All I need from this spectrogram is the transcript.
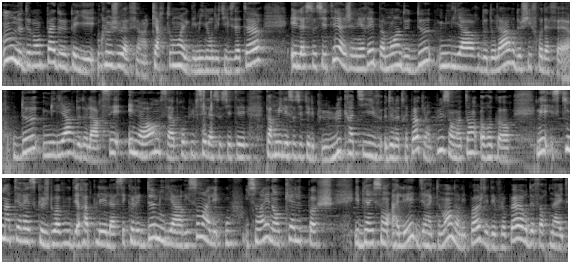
On ne demande pas de payer. Donc, le jeu a fait un carton avec des millions d'utilisateurs et la société a généré pas moins de 2 milliards de dollars chiffre d'affaires. 2 milliards de dollars, c'est énorme, ça a propulsé la société parmi les sociétés les plus lucratives de notre époque et en plus en un temps record. Mais ce qui m'intéresse, que je dois vous rappeler là, c'est que les 2 milliards, ils sont allés où? Ils sont allés dans quelle poche? Eh bien, ils sont allés directement dans les poches des développeurs de Fortnite.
